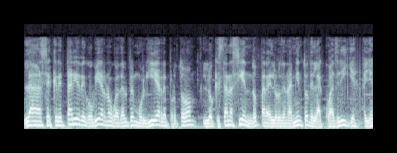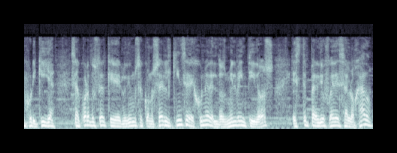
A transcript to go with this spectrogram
la secretaria de Gobierno, Guadalupe Murguía, reportó lo que están haciendo para el ordenamiento de la cuadrilla allá en Juriquilla. ¿Se acuerda usted que lo dimos a conocer el 15 de junio del 2022? Este predio fue desalojado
